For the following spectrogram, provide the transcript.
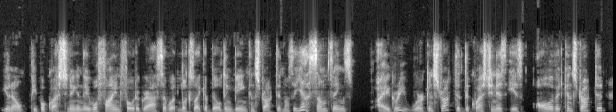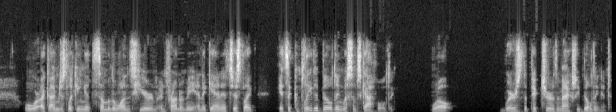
you know, people questioning and they will find photographs of what looks like a building being constructed. And I'll say, yeah, some things I agree were constructed. The question is, is all of it constructed? Or like I'm just looking at some of the ones here in front of me. And again, it's just like, it's a completed building with some scaffolding. Well, where's the picture of them actually building it?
